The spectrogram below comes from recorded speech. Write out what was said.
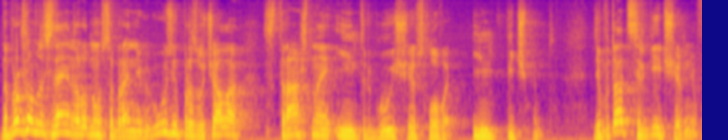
На прошлом заседании Народного собрания Гагаузии прозвучало страшное и интригующее слово – импичмент. Депутат Сергей Чернев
